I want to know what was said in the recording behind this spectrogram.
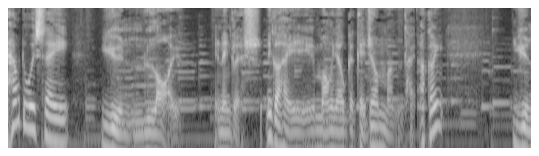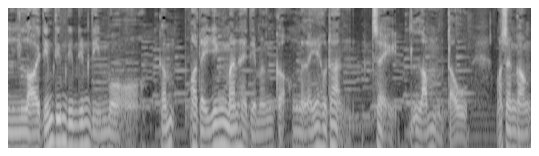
How do we say 原来 in English？呢個係網友嘅其中一個問題啊，究竟？原來點點點點點咁，我哋英文係點樣講嘅咧？好多人即系諗唔到。我想講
